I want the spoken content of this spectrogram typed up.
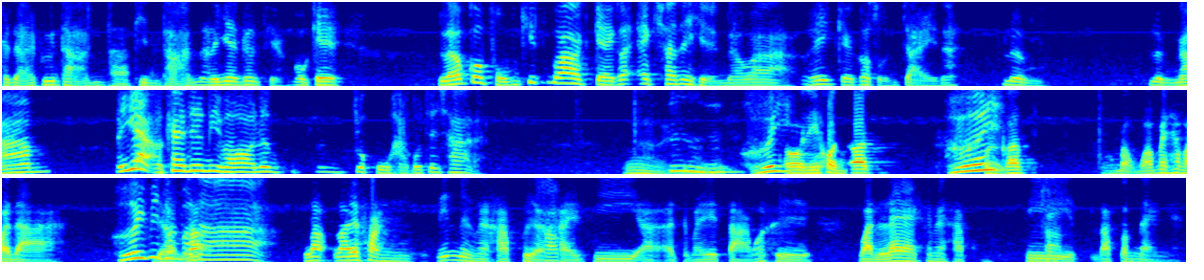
ขยายพื้นฐานถิ่นฐานอะไรเงี้ยเรื่องเสียงโอเค แล้วก็ผมคิดว่าแกก็ action ให้เห็นนะว่าเฮ้ยแกก็สนใจนะ เรื่องเรื่องน้ำ ไอ้เงี้ยเอาแค่เรื่องนี้พอเรื่องยกหูหาคุณชัชชาติอะเฮ้ยโอ้นี้คนก็เฮ้ยก็บอกว่าไม่ธรรมดา เฮ้ยไม่ธรรมดาเล่าให้ฟังนิดนึงนะครับเผื่อใครที่อาจจะไม่ได้ตามก็คือวันแรกใช่ไหมครับ ที่รับตำแหน่งเนี่ย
